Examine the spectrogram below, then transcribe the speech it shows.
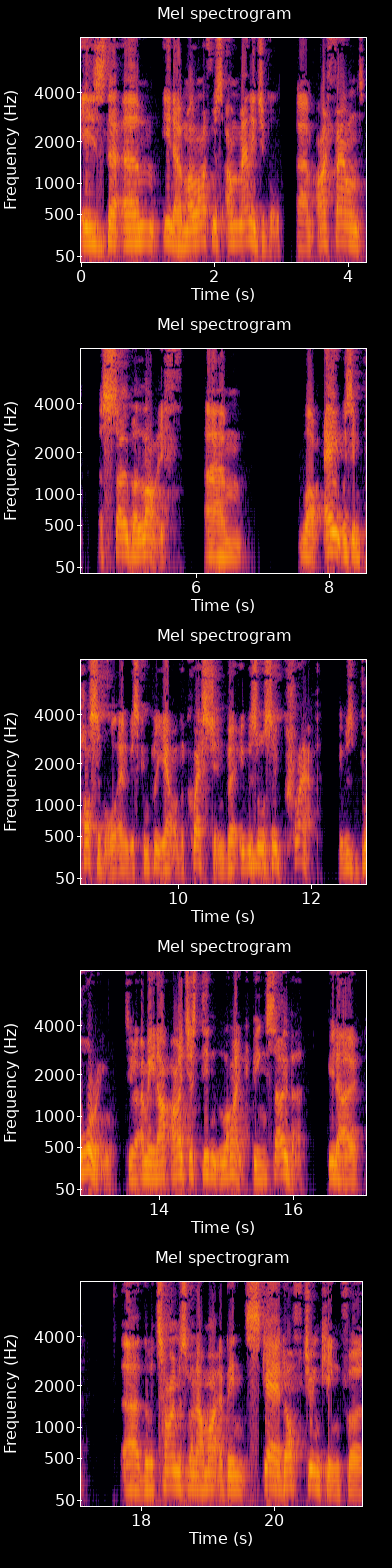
is that, um, you know, my life was unmanageable. Um, I found a sober life, um, well, A, it was impossible and it was completely out of the question, but it was also crap. It was boring. You know? I mean, I, I just didn't like being sober. You know, uh, there were times when I might have been scared off drinking for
